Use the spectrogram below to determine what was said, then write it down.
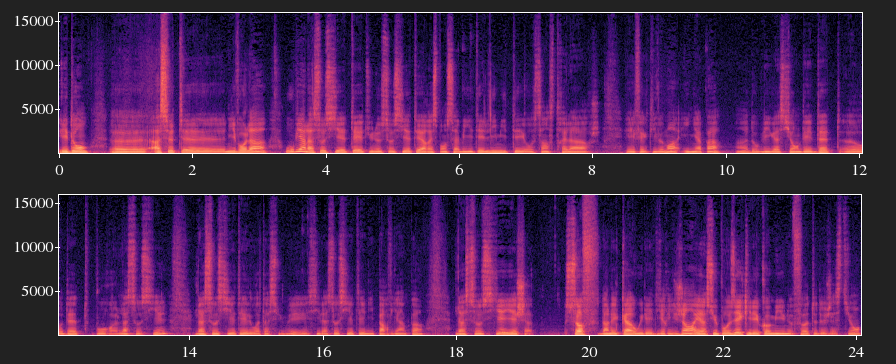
Et donc, euh, à ce euh, niveau-là, ou bien la société est une société à responsabilité limitée au sens très large, et effectivement, il n'y a pas Hein, d'obligation des dettes euh, aux dettes pour l'associé, la société doit assumer, et si la société n'y parvient pas, l'associé y échappe. Sauf dans les cas où il est dirigeant et à supposer qu'il ait commis une faute de gestion,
